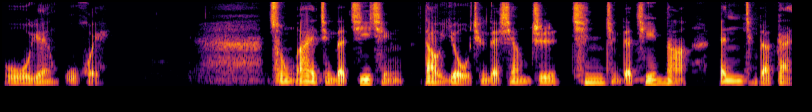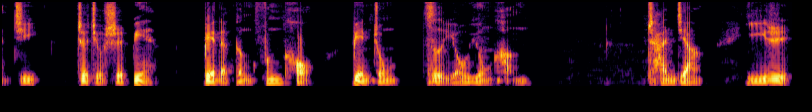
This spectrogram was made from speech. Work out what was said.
无怨无悔。从爱情的激情到友情的相知，亲情的接纳，恩情的感激，这就是变，变得更丰厚，变中。自由永恒。禅讲一日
